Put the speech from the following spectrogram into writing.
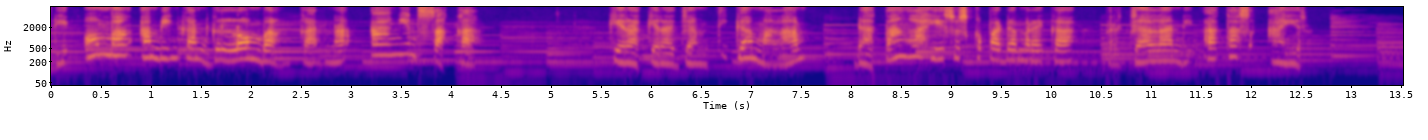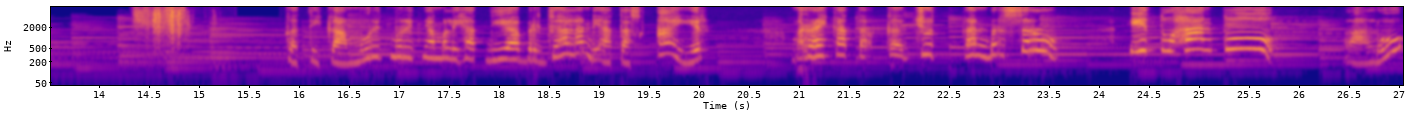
diombang-ambingkan gelombang karena angin sakal. Kira-kira jam tiga malam, datanglah Yesus kepada mereka berjalan di atas air. Ketika murid-muridnya melihat dia berjalan di atas air, mereka terkejut dan berseru, itu hantu. Lalu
